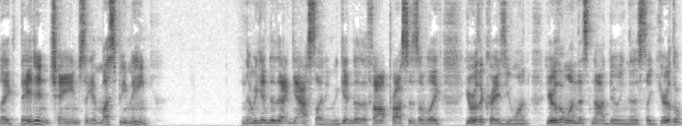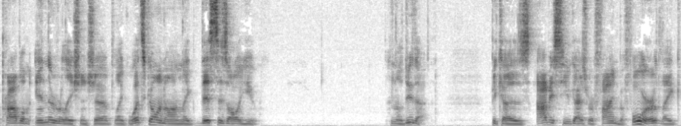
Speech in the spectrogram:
Like, they didn't change. Like, it must be me. And then we get into that gaslighting. We get into the thought process of like, you're the crazy one. You're the one that's not doing this. Like, you're the problem in the relationship. Like, what's going on? Like, this is all you. And they'll do that because obviously you guys were fine before. Like,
